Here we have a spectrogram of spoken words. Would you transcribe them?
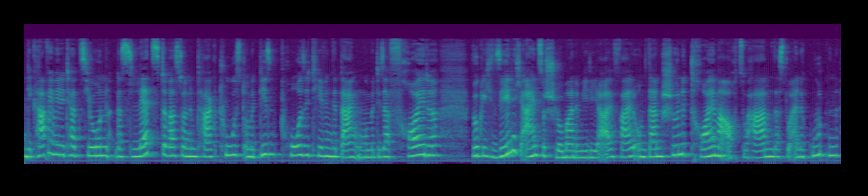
die Kaffeemeditation das Letzte, was du an dem Tag tust, um mit diesen positiven Gedanken und mit dieser Freude wirklich selig einzuschlummern im Idealfall, um dann schöne Träume auch zu haben, dass du eine, guten,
